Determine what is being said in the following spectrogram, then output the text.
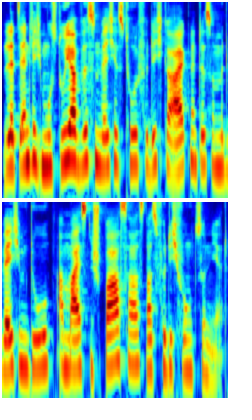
letztendlich musst du ja wissen, welches Tool für dich geeignet ist und mit welchem du am meisten Spaß hast, was für dich funktioniert.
